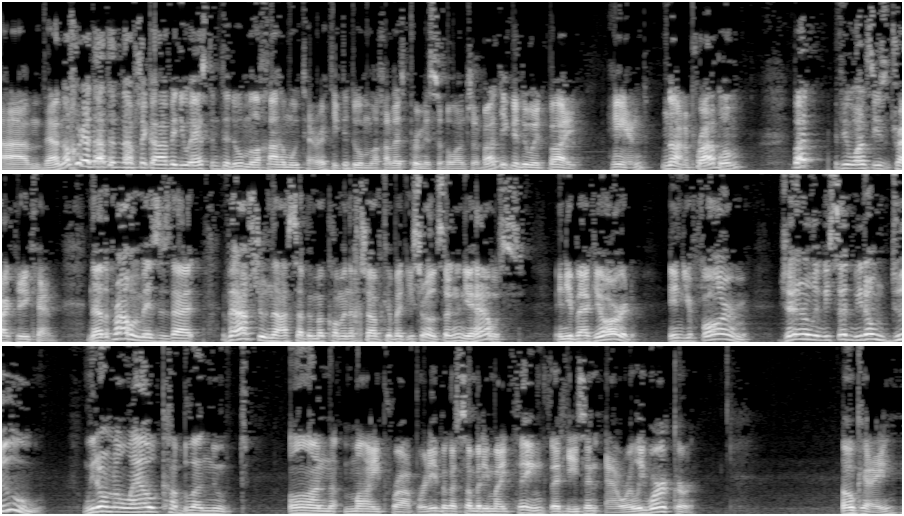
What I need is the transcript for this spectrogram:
Um, you asked him to do a malacha hamuteret. You could do a malacha that's permissible on Shabbat. You could do it by hand, not a problem. But if he wants to use a tractor, he can. Now the problem is, is that v'afshu nasa b'makom nechshav kebet Yisrael. It's in your house, in your backyard, in your farm. Generally, we said we don't do, we don't allow kablanut on my property because somebody might think that he's an hourly worker. Okay.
